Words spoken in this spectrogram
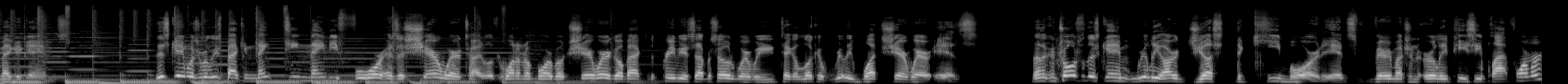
Mega Games. This game was released back in 1994 as a shareware title. If you want to know more about shareware, go back to the previous episode where we take a look at really what shareware is. Now, the controls for this game really are just the keyboard. It's very much an early PC platformer.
